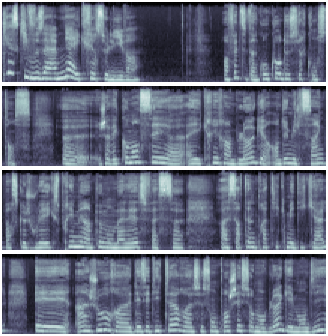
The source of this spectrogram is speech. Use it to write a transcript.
Qu'est-ce qui vous a amené à écrire ce livre? En fait, c'est un concours de circonstances. Euh, j'avais commencé euh, à écrire un blog en 2005 parce que je voulais exprimer un peu mon malaise face euh, à certaines pratiques médicales. Et un jour, des éditeurs se sont penchés sur mon blog et m'ont dit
